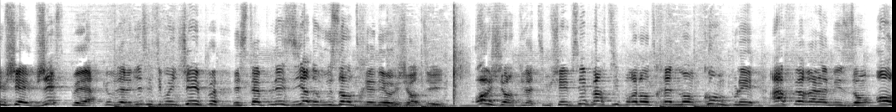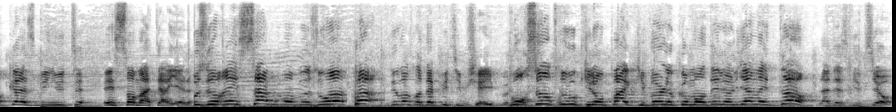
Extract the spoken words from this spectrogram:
Team Shape, j'espère que vous allez bien, c'est Team Shape et c'est un plaisir de vous entraîner aujourd'hui. Aujourd'hui la Team Shape, c'est parti pour un entraînement complet à faire à la maison en 15 minutes et sans matériel. Vous aurez simplement besoin de votre tapis Team Shape. Pour ceux d'entre vous qui l'ont pas et qui veulent le commander, le lien est dans la description.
